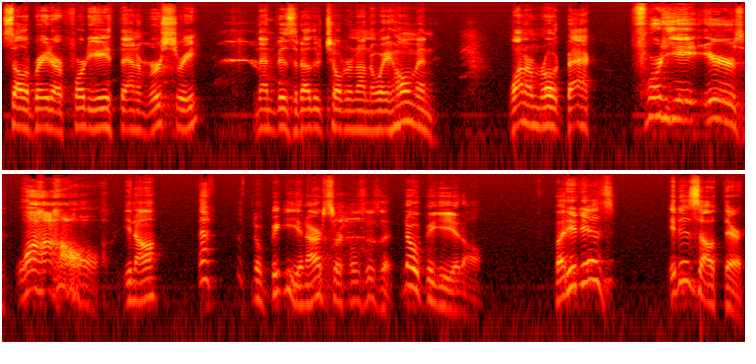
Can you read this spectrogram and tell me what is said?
celebrate our 48th anniversary, and then visit other children on the way home. And one of them wrote back, 48 years, wow! You know, that's no biggie in our circles, is it? No biggie at all. But it is. It is out there.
